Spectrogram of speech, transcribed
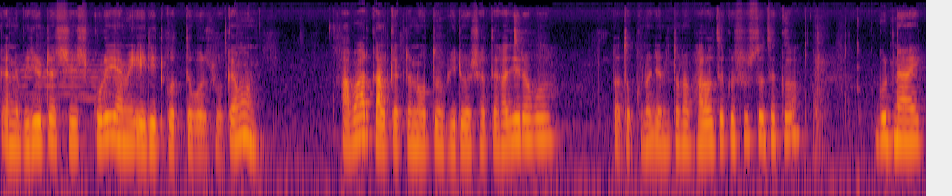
কেন ভিডিওটা শেষ করেই আমি এডিট করতে বসবো, কেমন? আবার কালকে একটা নতুন ভিডিওর সাথে হাজির হব। ততক্ষণের জন্য তোমরা ভালো থেকো সুস্থ থেকো। Good night.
